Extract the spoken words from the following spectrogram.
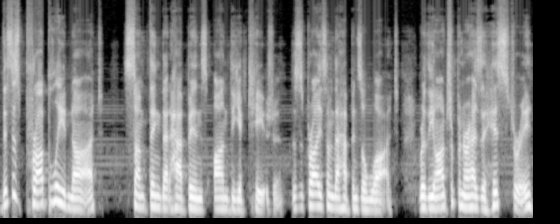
this is probably not something that happens on the occasion. This is probably something that happens a lot, where the entrepreneur has a history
